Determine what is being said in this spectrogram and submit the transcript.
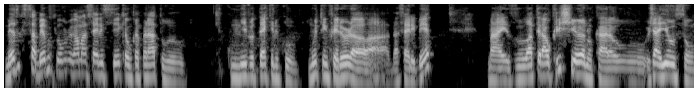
Mesmo que sabemos que vamos jogar uma Série C, que é um campeonato com nível técnico muito inferior à, à da Série B, mas o lateral Cristiano, cara, o Jailson,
